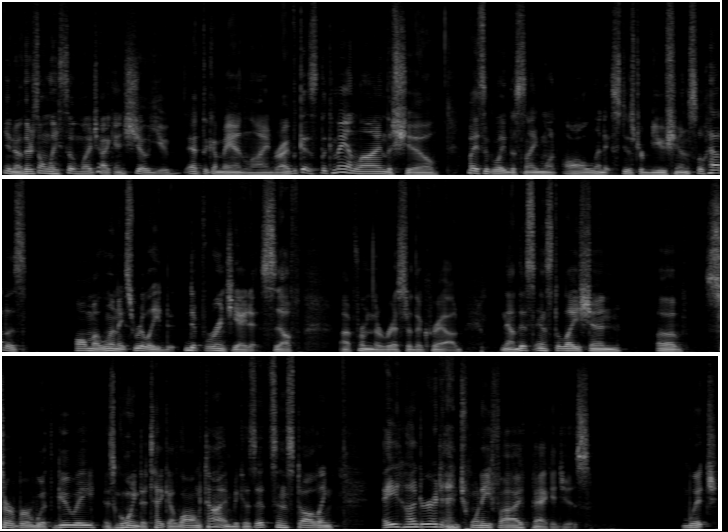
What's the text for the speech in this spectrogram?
you know, there's only so much I can show you at the command line, right? Because the command line, the shell, basically the same on all Linux distributions. So how does Alma Linux really differentiate itself uh, from the rest of the crowd? Now, this installation of server with GUI is going to take a long time because it's installing 825 packages, which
